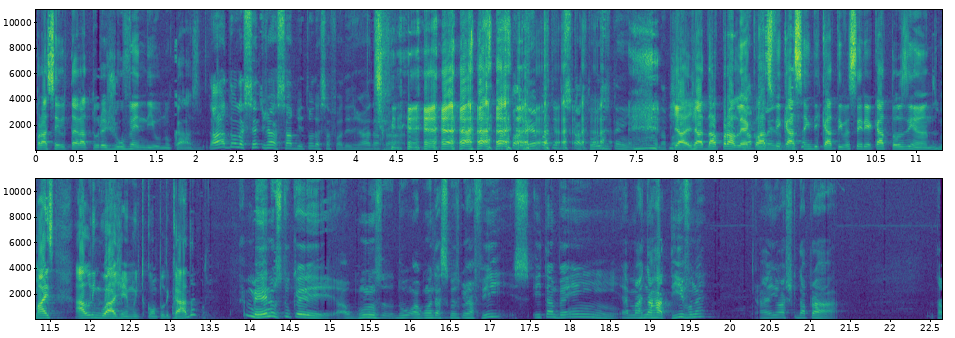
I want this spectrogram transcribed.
para ser literatura juvenil, no caso. A adolescente já sabe de toda essa safadeza, já dá para ler a partir dos 14 tem. Já, já dá para ler. Dá a classificação ler indicativa seria 14 anos. Mas a linguagem é muito complicada? Menos do que alguns, do, algumas das coisas que eu já fiz. E também é mais narrativo, né? Aí eu acho que dá para dá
